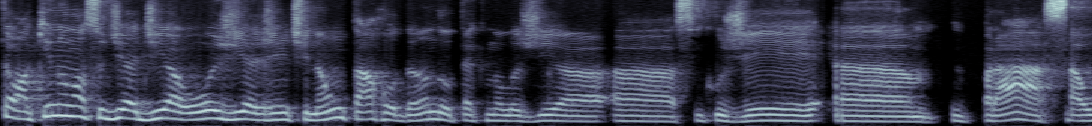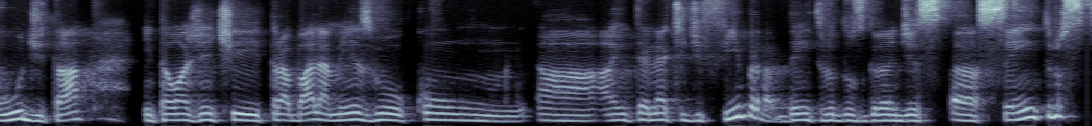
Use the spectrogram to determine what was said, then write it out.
Então, aqui no nosso dia a dia hoje, a gente não está rodando tecnologia uh, 5G uh, para saúde, tá? Então, a gente trabalha mesmo com a, a internet de fibra dentro dos grandes uh, centros,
